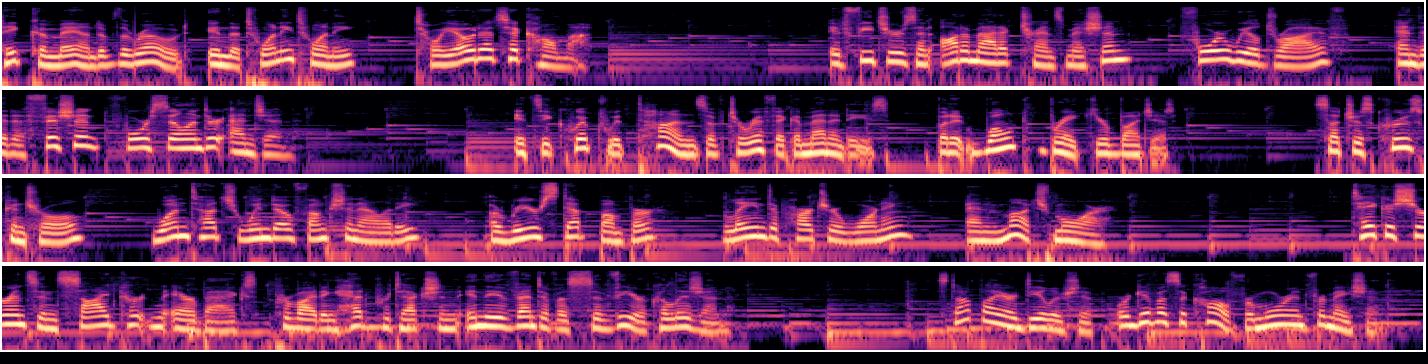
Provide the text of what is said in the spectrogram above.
Take command of the road in the 2020 Toyota Tacoma. It features an automatic transmission, four-wheel drive, and an efficient four-cylinder engine. It's equipped with tons of terrific amenities, but it won't break your budget. Such as cruise control, one-touch window functionality, a rear step bumper, lane departure warning, and much more. Take assurance in side curtain airbags, providing head protection in the event of a severe collision. Stop by our dealership or give us a call for more information.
